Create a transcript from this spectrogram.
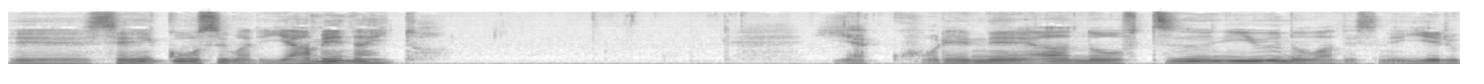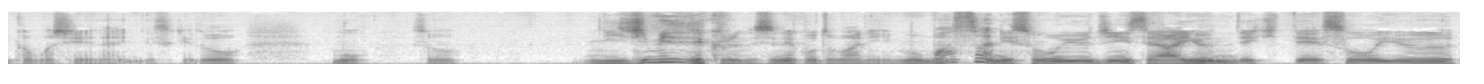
えー、成功するまでやめないと。いやこれねあの普通に言うのはですね言えるかもしれないんですけどもうそのにじみ出てくるんですね言葉にもうまさにそういう人生歩んできてそういう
